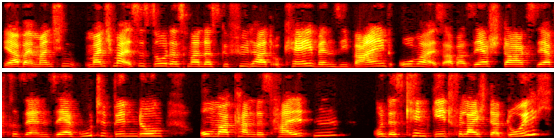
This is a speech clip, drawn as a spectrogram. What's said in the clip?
Ja, bei manchen, manchmal ist es so, dass man das Gefühl hat, okay, wenn sie weint, Oma ist aber sehr stark, sehr präsent, sehr gute Bindung, Oma kann das halten und das Kind geht vielleicht da durch.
